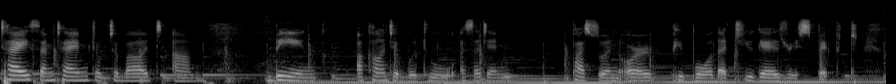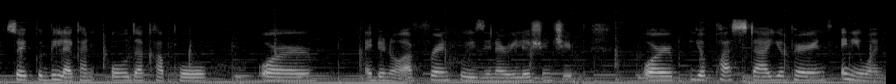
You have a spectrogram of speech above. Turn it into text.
Ty sometime talked about um, being accountable to a certain person or people that you guys respect. So it could be like an older couple or I don't know, a friend who is in a relationship or your pastor, your parents, anyone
